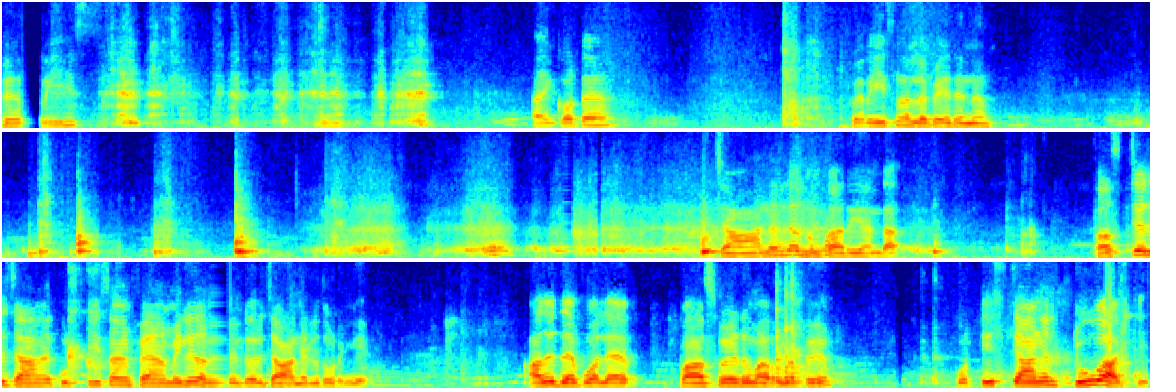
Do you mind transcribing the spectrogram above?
ഫെറീസ്. ആയിക്കോട്ടെ. ഫെറീസ് നല്ല പേര് തന്നെ ചാനലിന്റെ ഒന്നും പറയണ്ട. ഫസ്റ്റ് ഒരു ചാനൽ കുട്ടീസ് ആൻഡ് ഫാമിലി പറഞ്ഞിട്ട് ഒരു ചാനൽ തുടങ്ങി. അത് ഇതേപോലെ പാസ്വേഡ് മറന്നിട്ട് കുട്ടീസ് ചാനൽ ടു ആക്കി.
